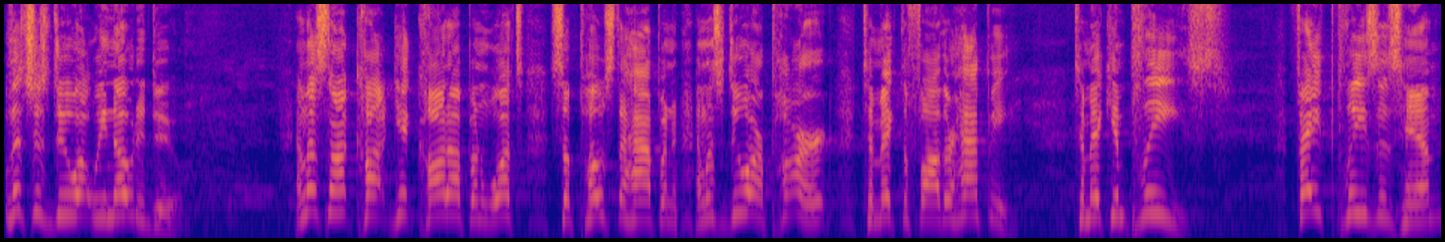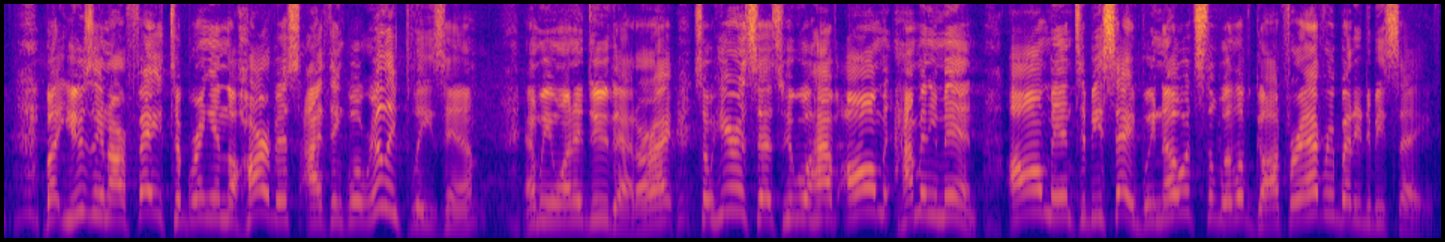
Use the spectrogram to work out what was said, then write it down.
let's just do what we know to do. And let's not get caught up on what's supposed to happen. And let's do our part to make the Father happy, to make Him pleased. Faith pleases Him, but using our faith to bring in the harvest, I think will really please Him. And we want to do that, all right? So here it says, who will have all, how many men? All men to be saved. We know it's the will of God for everybody to be saved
